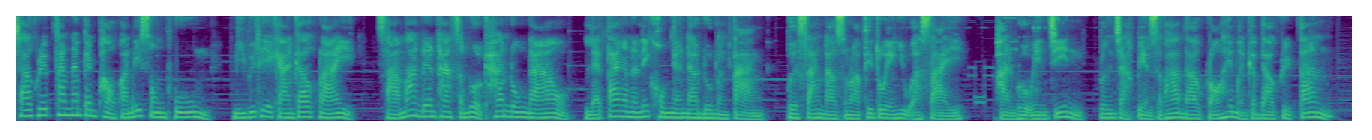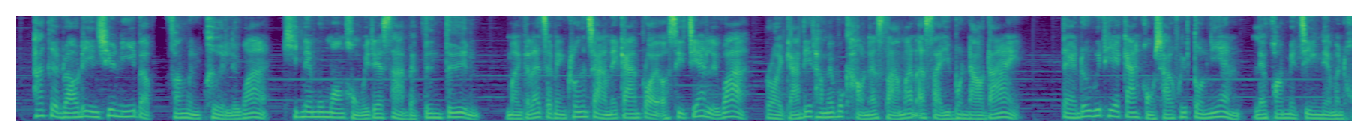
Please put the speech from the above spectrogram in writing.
ชาวคริปตันนั้นเป็นเผ่าพันธุ์ที่ทรงภูมิ มีวิทยาการก้าวไกล สามารถเดินทางสำรวจข้ามดวงดาว และตั้งอาณานิคมยังดาวดวงต่างๆ เพื่อสร้างดาวสำหรับที่ตัวเองอยู่อาศัย ผ่านโรเอนจินเครื่องจักรเปลี่ยนสภาพดาวเคราะห์ให้เหมือนกับดาวคริปตันถ้าเกิดเราได้ยินชื่อนี้แบบฟังเหมือนเผินหรือว่าคิดในมุมมองของวิทยาศาสตร์แบบตื้นๆ มันก็น่าจะเป็นเครื่องจักรในการปล่อยออกซิเจน หรือว่าปล่อยก๊าซที่ทำให้พวกเขานั้นสามารถอาศัยอยู่บนดาวได้ แต่ด้วยวิทยาการของชาวคริปโตเนียน และความเป็นจริงเนี่ยมันโห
